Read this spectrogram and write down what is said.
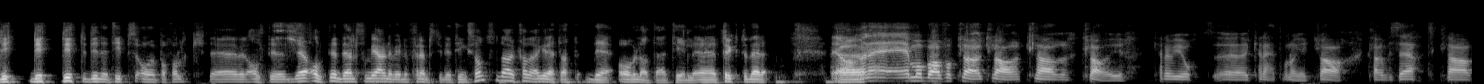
dytte, dytte, dytte dine tips over på folk. Det er, alltid, det er alltid en del som gjerne vil fremstille ting sånn, så da kan det være greit at det overlater jeg til eh, trygt til dere. Ja, Eh, men jeg, jeg må bare få klar, klar, klar, klar Hva har vi gjort? Eh, Hva det heter for noe? Klar, klarifisert? Klar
